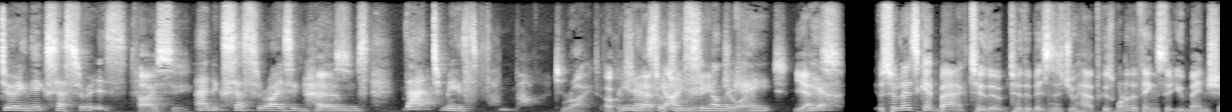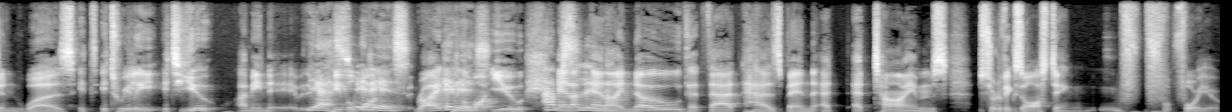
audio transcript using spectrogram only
doing the accessories. I see. And accessorizing homes. Yes. That to me is the fun part. Right. Okay. You so know, that's what you icing really on enjoy. the cake. Yes. Yeah. So let's get back to the to the business that you have because one of the things that you mentioned was it's it's really it's you. I mean, yes, people want, it is right. It people is. want you, absolutely. And, and I know that that has been at at times sort of exhausting f- for you.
